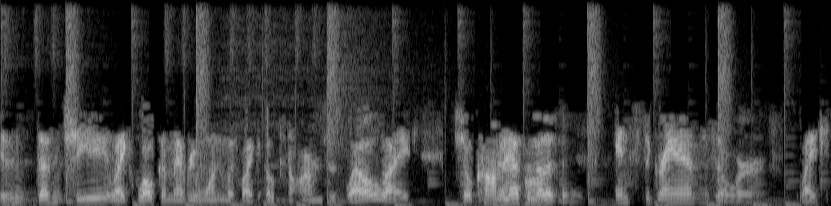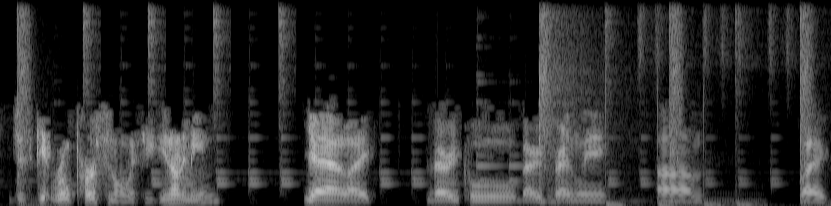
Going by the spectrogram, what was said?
isn't doesn't she like welcome everyone with like open arms as well? Like, she'll comment And that's another on thing. Instagrams or like just get real personal with you. You know what I mean? Yeah, like very cool, very friendly. Um, like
